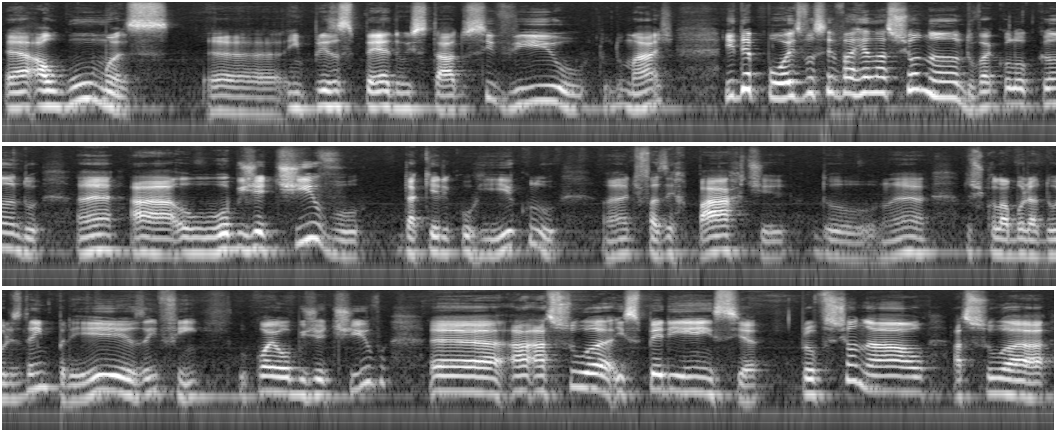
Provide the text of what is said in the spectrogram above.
É, algumas é, empresas pedem o estado civil, tudo mais, e depois você vai relacionando, vai colocando é, a, o objetivo daquele currículo, é, de fazer parte do, né, dos colaboradores da empresa, enfim, qual é o objetivo, é, a, a sua experiência profissional, a sua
